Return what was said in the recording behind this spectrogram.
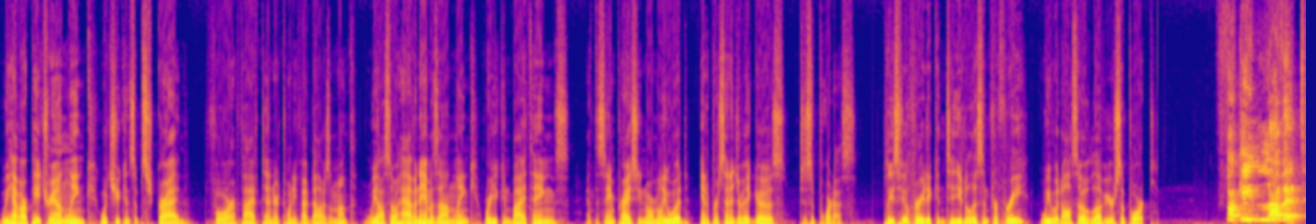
We have our Patreon link, which you can subscribe for five, ten, or twenty-five dollars a month. We also have an Amazon link where you can buy things at the same price you normally would, and a percentage of it goes to support us. Please feel free to continue to listen for free. We would also love your support. Fucking love it!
